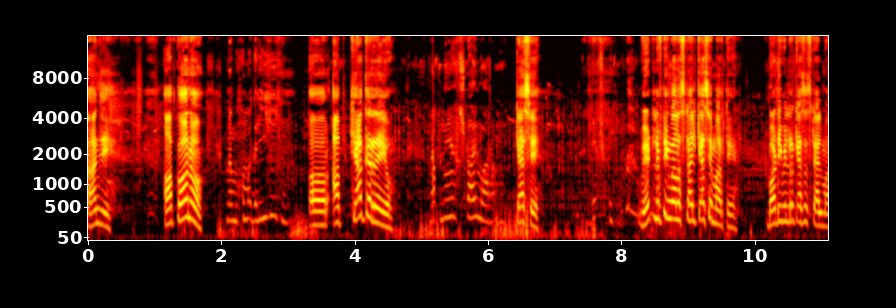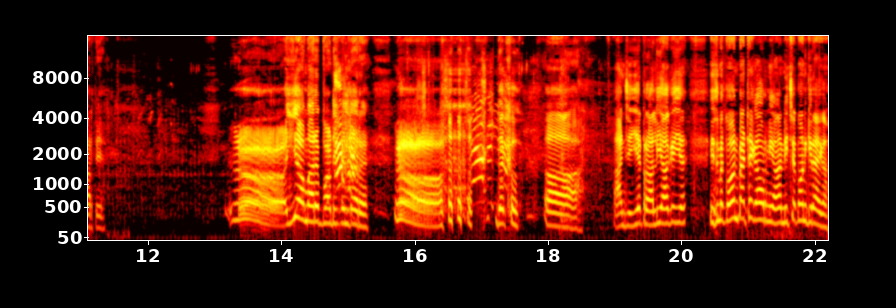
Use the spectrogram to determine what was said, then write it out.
हाँ जी। आप कौन हो? मैं मोहम्मद अली ही हूँ। और आप क्या कर रहे हो? मैं अपने स्टाइल मार रहा हूँ। कैसे? वेट लिफ्टिंग वाला स्टाइल कैसे मारते हैं? बॉडी बिल्डर कैसे स्टाइल मारते हैं? ये हमारे बॉडी बिल्डर है। देखो हाँ जी ये ट्रॉली आ गई है। इसमें कौन बैठेगा और यहाँ नीचे कौन गिराएगा?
